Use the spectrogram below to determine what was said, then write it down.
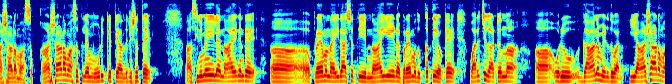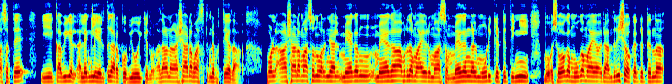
ആഷാഢമാസം മാസം. ആഷാഢ മാസത്തിലെ മൂടിക്കെട്ടിയ അന്തരീക്ഷത്തെ സിനിമയിലെ നായകന്റെ പ്രേമ നൈരാശ്യത്തെയും നായികയുടെ പ്രേമ ദുഃഖത്തെയും ഒക്കെ വരച്ചു കാട്ടുന്ന ഒരു ഗാനം എഴുതുവാൻ ഈ ആഷാഢ മാസത്തെ ഈ കവികൾ അല്ലെങ്കിൽ എഴുത്തുകാരൊക്കെ ഉപയോഗിക്കുന്നു. അതാണ് ആഷാഢ മാസത്തിന്റെ പ്രത്യേകത. അപ്പോൾ ആഷാഢമാസം എന്ന് പറഞ്ഞാൽ മേഘം മേഘാവൃതമായ ഒരു മാസം. മേഘങ്ങൾ മൂടിക്കെട്ടി തിങ്ങി ശോകമൂകമായ ഒരു അന്തരീക്ഷമൊക്കെ കിട്ടുന്ന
